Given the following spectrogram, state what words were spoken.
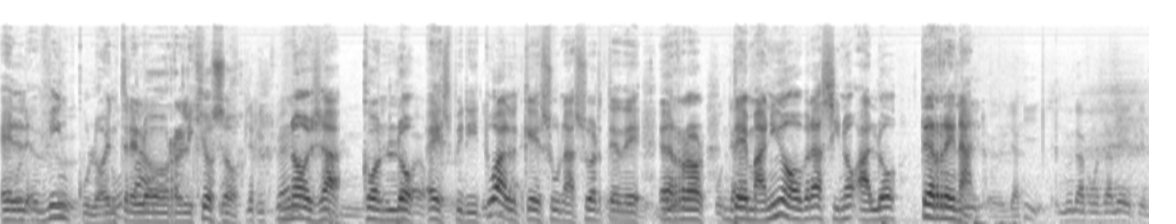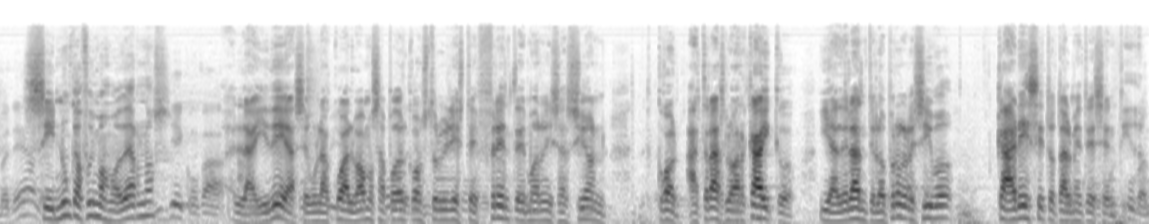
el vínculo entre lo religioso, no ya con lo espiritual, que es una suerte de error de maniobra, sino a lo terrenal. Si nunca fuimos modernos, la idea según la cual vamos a poder construir este frente de modernización con atrás lo arcaico y adelante lo progresivo carece totalmente de sentido.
